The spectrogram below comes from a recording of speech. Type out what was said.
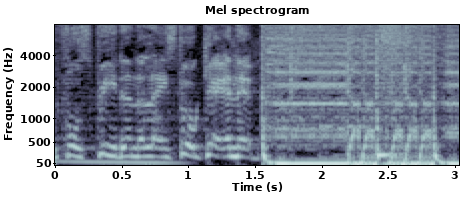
full speed in the lane, still getting it.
